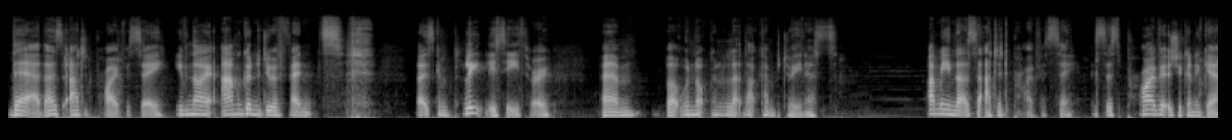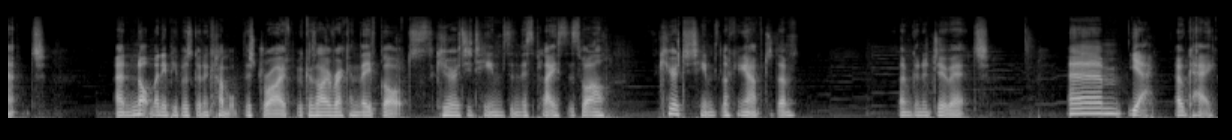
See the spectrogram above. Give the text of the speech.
There, there's added privacy. Even though I am going to do a fence that is completely see-through. Um, but we're not going to let that come between us. I mean, that's added privacy. It's as private as you're going to get. And not many people are going to come up this drive because I reckon they've got security teams in this place as well. Security teams looking after them. So I'm going to do it. Um, yeah, okay.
